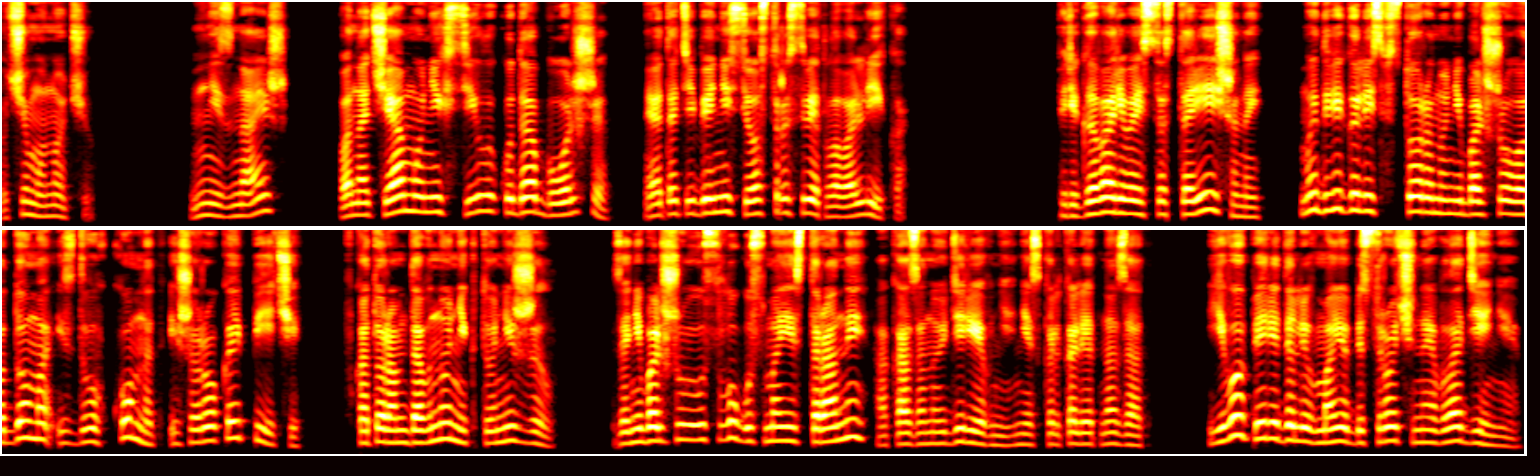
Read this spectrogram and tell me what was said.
Почему ночью? Не знаешь? По ночам у них силы куда больше. Это тебе не сестры светлого лика. Переговариваясь со старейшиной, мы двигались в сторону небольшого дома из двух комнат и широкой печи, в котором давно никто не жил. За небольшую услугу с моей стороны, оказанную деревне несколько лет назад, его передали в мое бессрочное владение.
